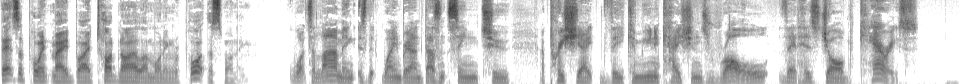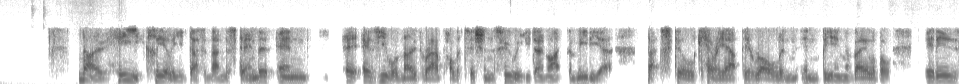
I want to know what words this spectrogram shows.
that's a point made by Todd Niall on Morning Report this morning. What's alarming is that Wayne Brown doesn't seem to appreciate the communications role that his job carries. No, he clearly doesn't understand it. And as you will know, there are politicians who really don't like the media, but still carry out their role in, in being available. It is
